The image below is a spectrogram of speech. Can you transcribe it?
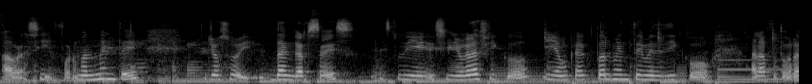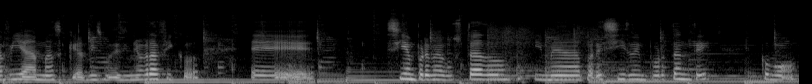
ahora sí formalmente. Yo soy Dan Garcés, estudié diseño gráfico y aunque actualmente me dedico a la fotografía más que al mismo diseño gráfico, eh, siempre me ha gustado y me ha parecido importante como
